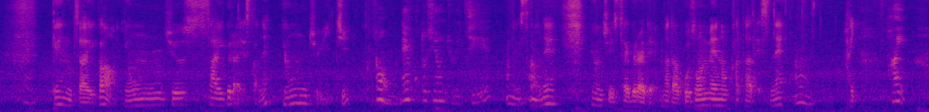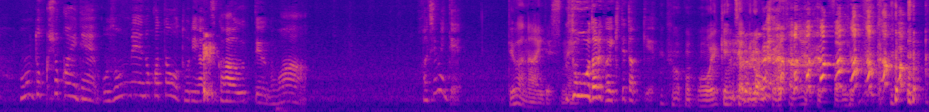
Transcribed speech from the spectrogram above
現在が40歳ぐらいですかね 41? そうね、今年 41? うんですかね41歳ぐらいでまだご存命の方ですねうん。はいはい。本読書会でご存命の方を取り扱うっていうのは、初めて？ではないですねそう、誰か生きてたっけ？大江健三郎を殺さないでくださいよ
